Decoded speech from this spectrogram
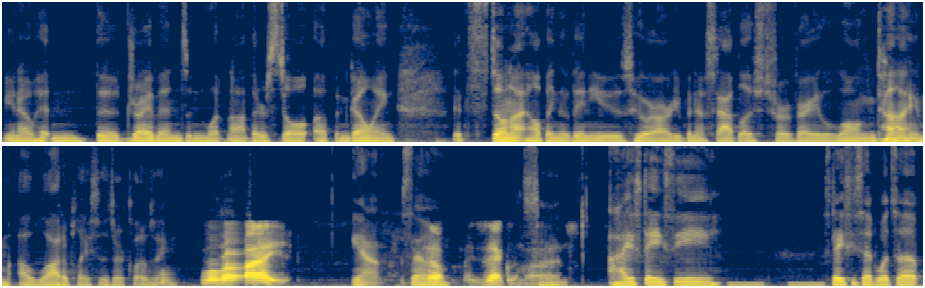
you know, hitting the drive-ins and whatnot that are still up and going, it's still not helping the venues who are already been established for a very long time. A lot of places are closing. Right. Yeah. So, Yep. Exactly. man. Hi, Stacy. Stacy said, "What's up?"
